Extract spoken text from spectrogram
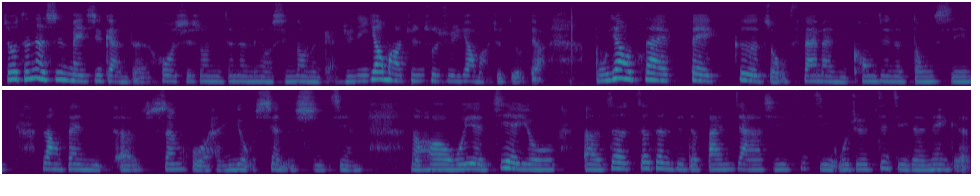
就真的是没质感的，或者是说你真的没有心动的感觉，你要么捐出去，要么就丢掉，不要再被各种塞满你空间的东西浪费你呃生活很有限的时间。然后我也借由呃这这阵子的搬家，其实自己我觉得自己的那个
